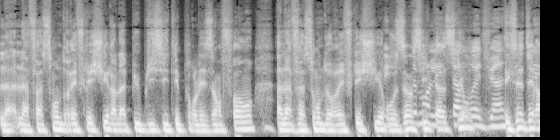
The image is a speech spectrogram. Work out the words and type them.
la, la façon de réfléchir à la publicité pour les enfants, à la façon de réfléchir aux incitations, etc.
